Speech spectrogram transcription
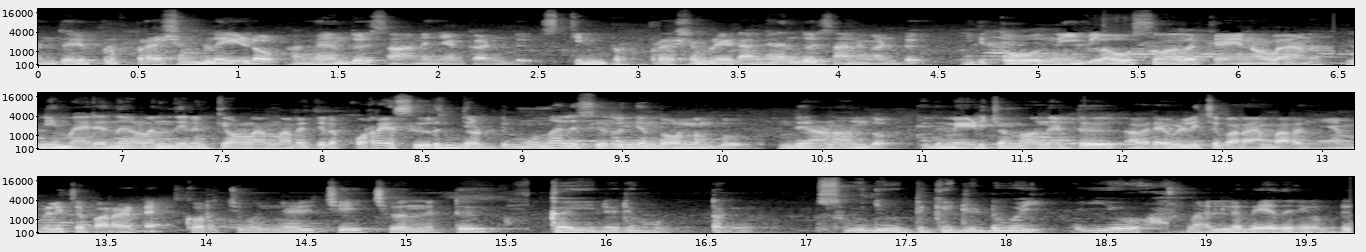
എന്തൊരു പ്രിപ്പറേഷൻ ബ്ലേഡോ അങ്ങനെ എന്തൊരു സാധനം ഞാൻ കണ്ട്. സ്കിൻ പ്രിപ്പറേഷൻ ബ്ലേഡ് അങ്ങനെ എന്തൊരു സാധനം കണ്ട്. എനിക്ക് തോന്നുന്നു ഈ ഗ്ലൗസും അതൊക്കെ അതിനുള്ളതാണ്. ഇനി മരുന്നുകൾ എന്തിനൊക്കെ ഉള്ളതെന്ന് അറിയത്തില്ല. കുറേ സിറിഞ്ചുണ്ട്. മൂന്നാൽ സിറിഞ്ച് എന്തോ ഉണ്ടെന്ന് തോന്നുന്നു. എന്തിനാണോ എന്തോ. ഇത് മേടിച്ചുകൊണ്ട് വന്നിട്ട് അവരെ വിളിച്ച് പറയാൻ പറഞ്ഞു. ഞാൻ വിളിച്ച് പറയട്ടെ. കുറച്ച് മുന്നേ ഒരു ചേച്ചി വന്നിട്ട് കയ്യിലൊരു മുട്ട സൂചി കുത്തിക്കെട്ടിട്ട് പോയി. അയ്യോ. നല്ല വേദനയുണ്ട്.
